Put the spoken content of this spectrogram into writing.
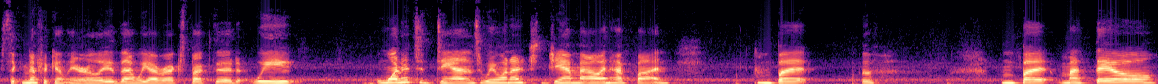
significantly early than we ever expected. We wanted to dance, we wanted to jam out and have fun, but, ugh, but Mateo,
